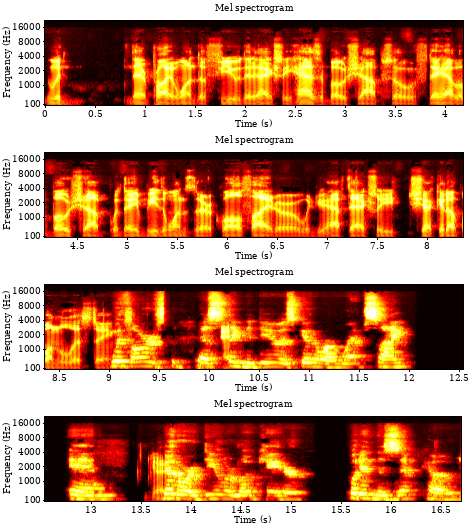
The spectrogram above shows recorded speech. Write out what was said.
would they're probably one of the few that actually has a bow shop. So if they have a bow shop, would they be the ones that are qualified, or would you have to actually check it up on the listing? With ours, the best and, thing to do is go to our website and okay. go to our dealer locator put in the zip code,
